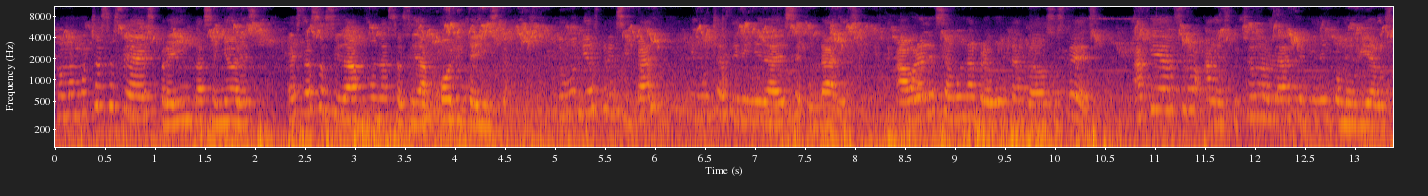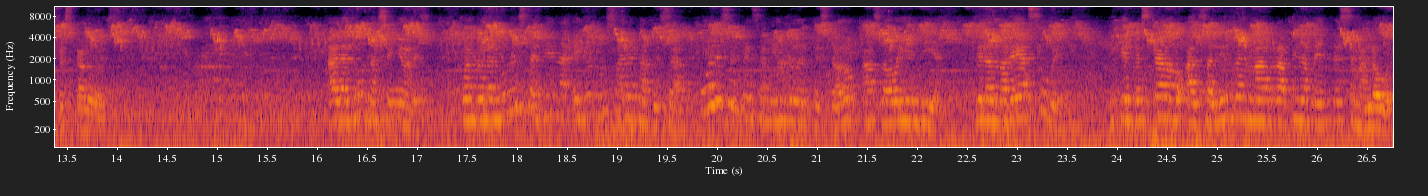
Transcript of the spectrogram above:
Como muchas sociedades pre-incas, señores, esta sociedad fue una sociedad politeísta. Tuvo un dios principal y muchas divinidades secundarias. Ahora les hago una pregunta a todos ustedes. ¿A qué astro han escuchado hablar que tienen como guía los pescadores? A la luna. Cuando la luna está llena, ellos no salen a pescar. ¿Cuál es el pensamiento del pescador hasta hoy en día? Que las mareas suben y que el pescado al salir del mar rápidamente se malogra.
